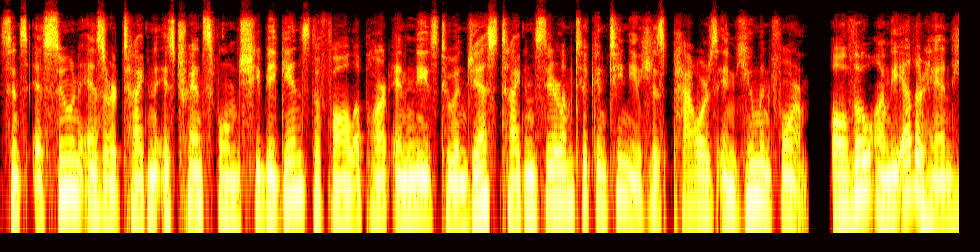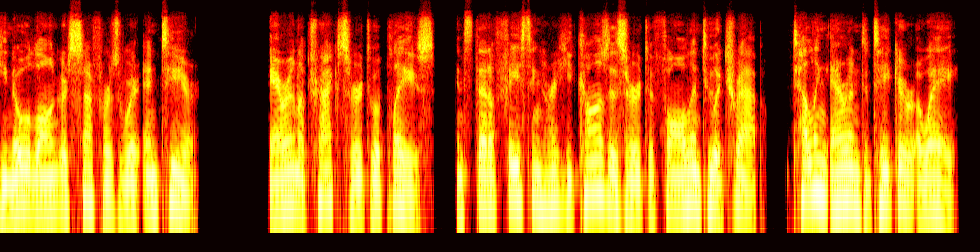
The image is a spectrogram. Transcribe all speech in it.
since as soon as her Titan is transformed she begins to fall apart and needs to ingest Titan serum to continue his powers in human form, although on the other hand he no longer suffers wear and tear. Eren attracts her to a place, instead of facing her he causes her to fall into a trap, telling Eren to take her away.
